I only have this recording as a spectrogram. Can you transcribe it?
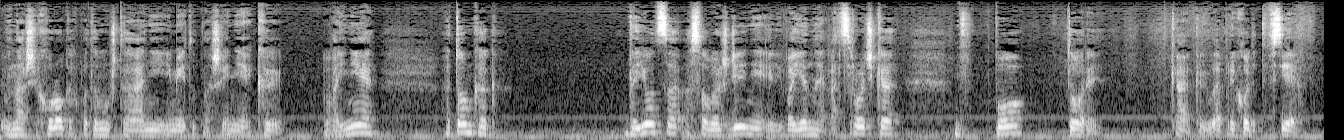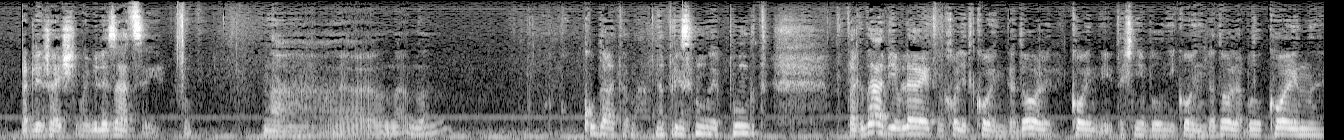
в наших уроках, потому что они имеют отношение к войне, о том, как дается освобождение или военная отсрочка по Торе когда приходят все подлежащие мобилизации на, на, на куда-то на, на призывной пункт, тогда объявляет, выходит Коин Гадоль, Коин, точнее был не Коин Гадоль, а был Коин,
